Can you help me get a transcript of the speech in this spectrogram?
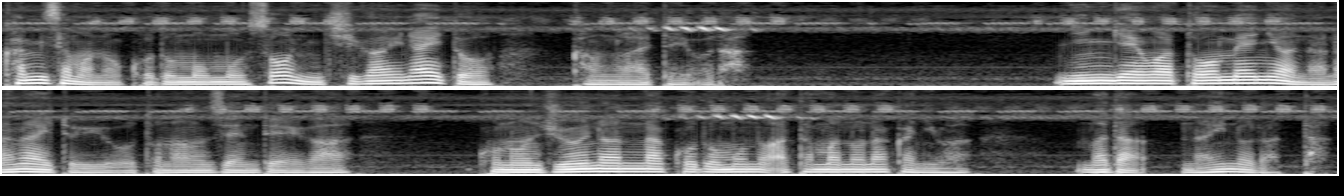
神様の子供もそうに違いないと考えたようだ。人間は透明にはならないという大人の前提がこの柔軟な子供の頭の中にはまだないのだった。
